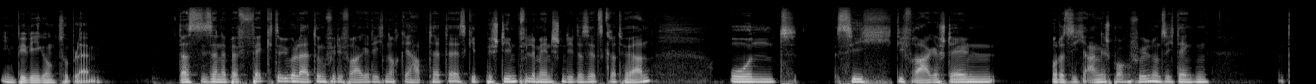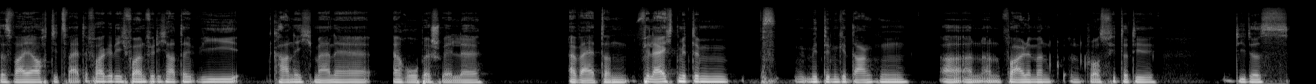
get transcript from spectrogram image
in Bewegung zu bleiben. Das ist eine perfekte Überleitung für die Frage, die ich noch gehabt hätte. Es gibt bestimmt viele Menschen, die das jetzt gerade hören und sich die Frage stellen oder sich angesprochen fühlen und sich denken, das war ja auch die zweite Frage, die ich vorhin für dich hatte, wie kann ich meine aerobe Schwelle erweitern? Vielleicht mit dem, mit dem Gedanken äh, an, an vor allem an, an Crossfitter, die, die, das,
